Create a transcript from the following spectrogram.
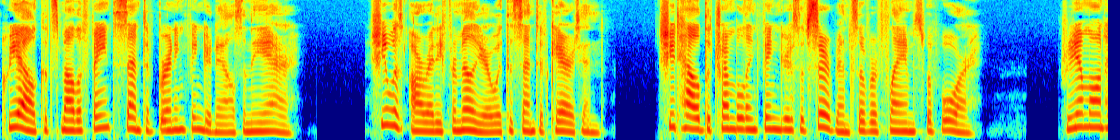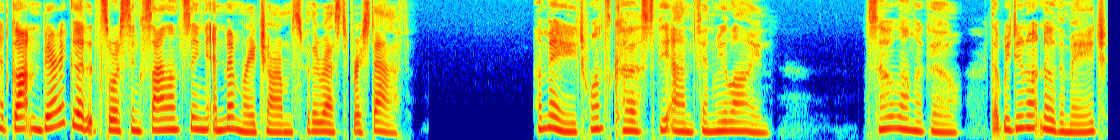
Crielle could smell the faint scent of burning fingernails in the air. She was already familiar with the scent of keratin. She'd held the trembling fingers of servants over flames before. Friamon had gotten very good at sourcing silencing and memory charms for the rest of her staff. A mage once cursed the An Fnwy line. So long ago that we do not know the mage,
